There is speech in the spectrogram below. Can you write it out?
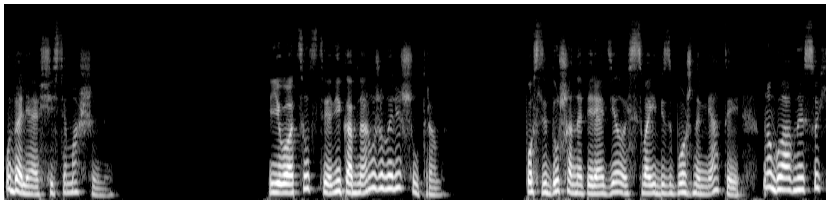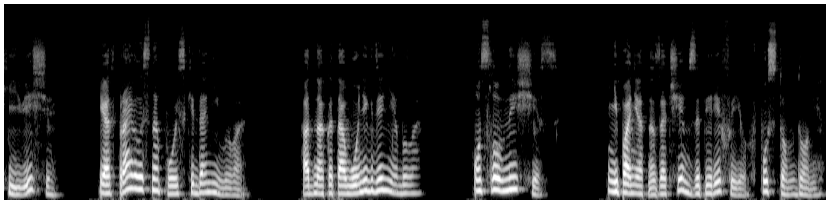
удаляющейся машины. Его отсутствие Вика обнаружила лишь утром. После душа она переоделась в свои безбожно мятые, но главное сухие вещи и отправилась на поиски Данилова. Однако того нигде не было. Он словно исчез. Непонятно зачем, заперев ее в пустом доме.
